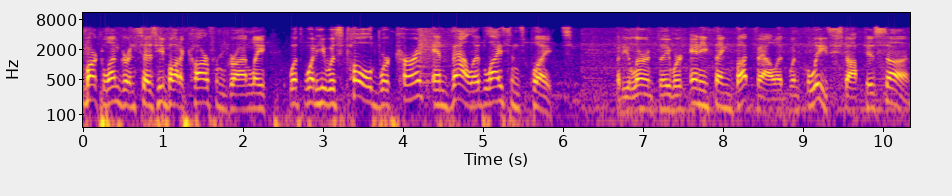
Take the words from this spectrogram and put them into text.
Mark Lundgren says he bought a car from Gronley with what he was told were current and valid license plates. But he learned they were anything but valid when police stopped his son.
